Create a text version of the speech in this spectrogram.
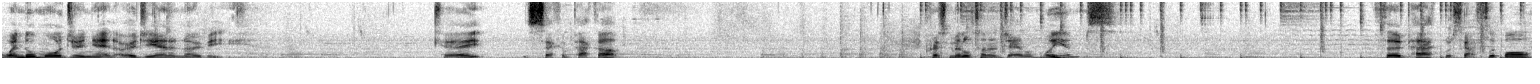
Wendell Moore Jr. and OG Anunoby. Okay, second pack up. Khris Middleton and Jalen Williams. Third pack, we're just going to flip all.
